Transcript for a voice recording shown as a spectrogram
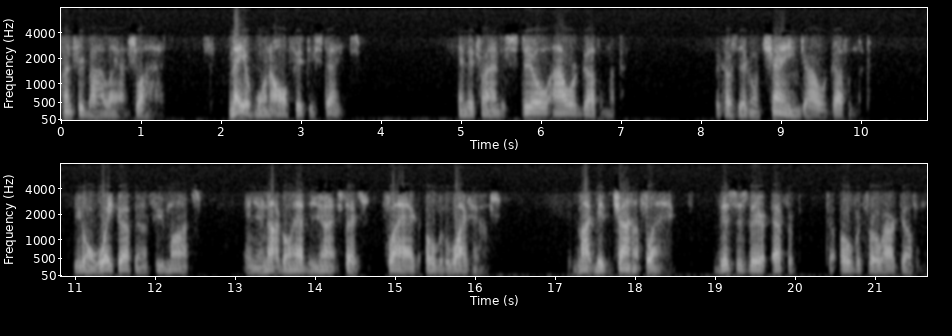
country by a landslide, may have won all 50 states. And they're trying to steal our government because they're going to change our government. You're going to wake up in a few months and you're not going to have the United States flag over the White House. It might be the China flag. This is their effort to overthrow our government.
